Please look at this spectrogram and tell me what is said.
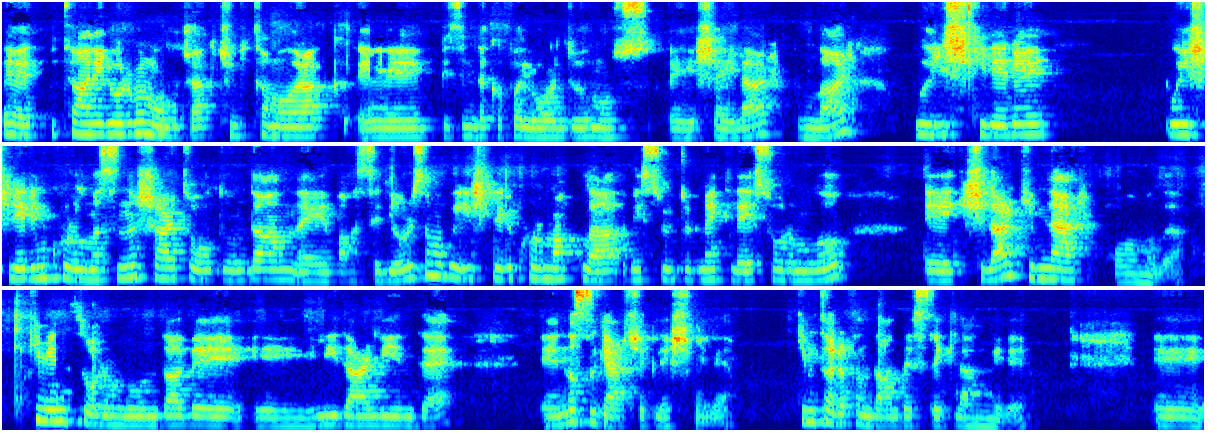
Evet, bir tane yorumum olacak çünkü tam olarak e, bizim de kafa yorduğumuz e, şeyler bunlar. Bu ilişkileri, bu ilişkilerin kurulmasının şart olduğundan e, bahsediyoruz ama bu ilişkileri kurmakla ve sürdürmekle sorumlu e, kişiler kimler olmalı? Kimin sorumluluğunda ve e, liderliğinde e, nasıl gerçekleşmeli? Kim tarafından desteklenmeli? E,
